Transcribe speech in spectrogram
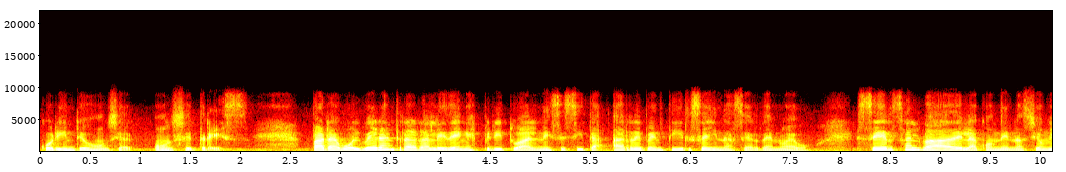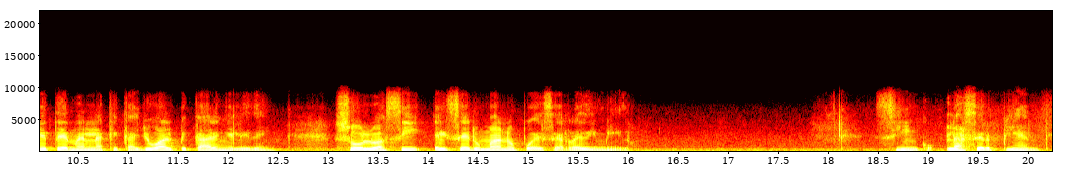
Corintios 11, 11.3. Para volver a entrar al Edén espiritual necesita arrepentirse y nacer de nuevo, ser salvada de la condenación eterna en la que cayó al pecar en el Edén. Solo así el ser humano puede ser redimido. 5. La serpiente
